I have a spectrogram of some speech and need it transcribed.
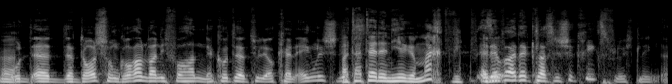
Ja. Und äh, der Deutsch von Goran war nicht vorhanden. Der konnte natürlich auch kein Englisch. Was nix. hat er denn hier gemacht? Wie, also, der war der klassische Kriegsflüchtling. Ey.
